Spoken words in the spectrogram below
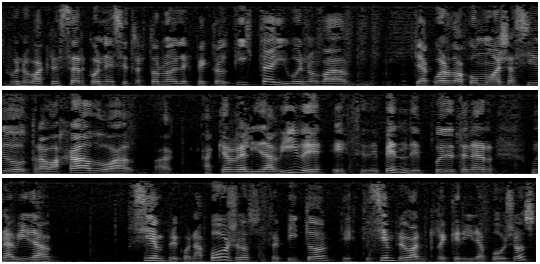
Y bueno, va a crecer con ese trastorno del espectro autista y bueno, va de acuerdo a cómo haya sido trabajado, a, a, qué realidad vive, este depende. Puede tener una vida siempre con apoyos, repito, este, siempre va a requerir apoyos.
